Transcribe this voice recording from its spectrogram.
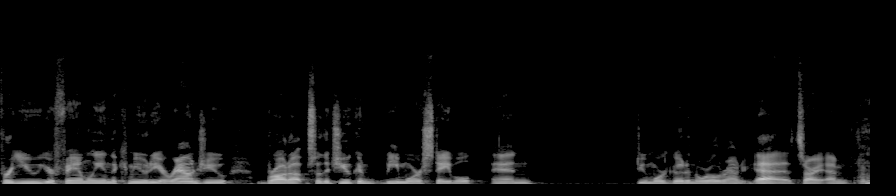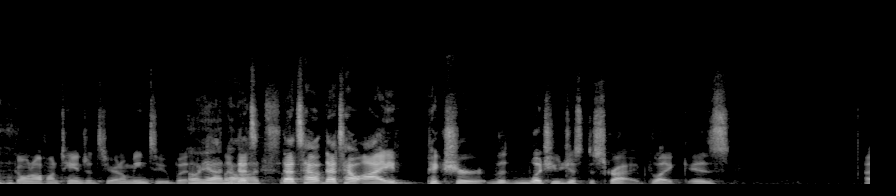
for you your family and the community around you brought up so that you can be more stable and do more good in the world around you. Yeah sorry i'm, I'm going off on tangents here. I don't mean to but Oh yeah, like no, that's it's, uh, that's how that's how i picture the, what you just described like is a,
